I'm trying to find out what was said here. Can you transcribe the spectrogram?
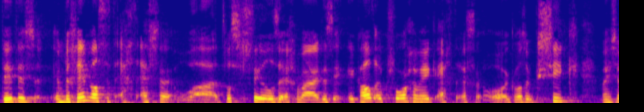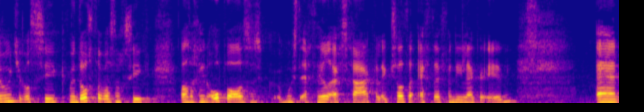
dit is, in het begin was het echt even, wow, het was veel zeg maar. Dus ik, had ook vorige week echt even, oh, ik was ook ziek. Mijn zoontje was ziek, mijn dochter was nog ziek. We hadden geen oppas, dus ik moest echt heel erg schakelen. Ik zat er echt even niet lekker in. En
